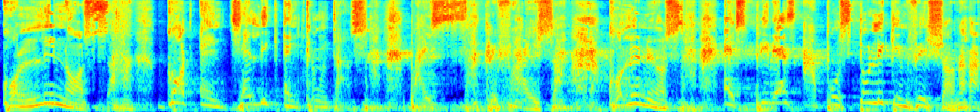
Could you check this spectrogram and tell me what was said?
Cornelius, uh, God angelic encounters, by sacrifice, uh, Cornelius experienced apostolic invasion uh,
